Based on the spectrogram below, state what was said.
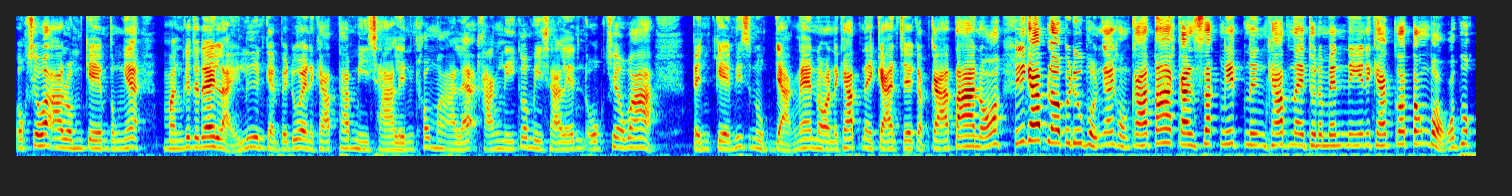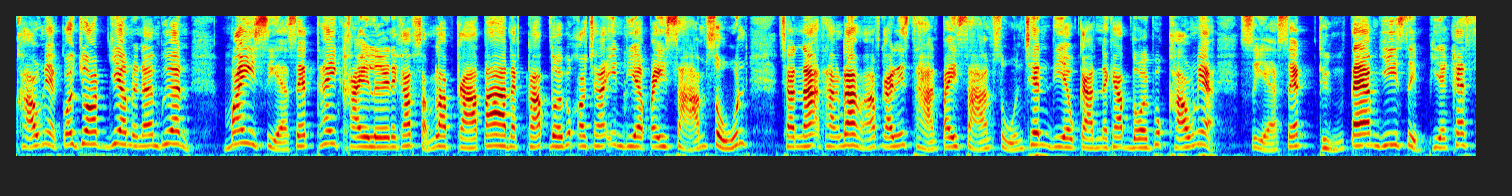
อกเชื่อว่าอารมณ์เกมตรงเนี้ยมันก็จะได้ไหลลื่นกันไปด้วยนะครับถ้ามีชาเลนจ์เข้ามาและครั้งนี้ก็มีชาเลนจ์อกเชื่อว่าเป็นเกมที่สนุกอย่างแน่นอนนะครับในการเจอกับกาตาเนาะทีนี้ครับเราไปดูผลงานของกาตากันสักนิดนึงครับในทัวร์นาเมนต์นี้นะครับก็ต้องบอกว่าพวกเขาเนี่ยก็ยอดเยี่ยมเลยนะเพื่อนไม่เสียเซตให้ใครเลยนะครับสำหรับกาตานะครับโดยพวกเขาชนะอินเดียไป 3-0 ชนะทางด้านของอัฟกานิสถานไป 3-0 เช่นเดียวกันนะครับโดยพวกเขาเนี่ยเสียเซตถึงแต้ม 20 เพียงแค่เซ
